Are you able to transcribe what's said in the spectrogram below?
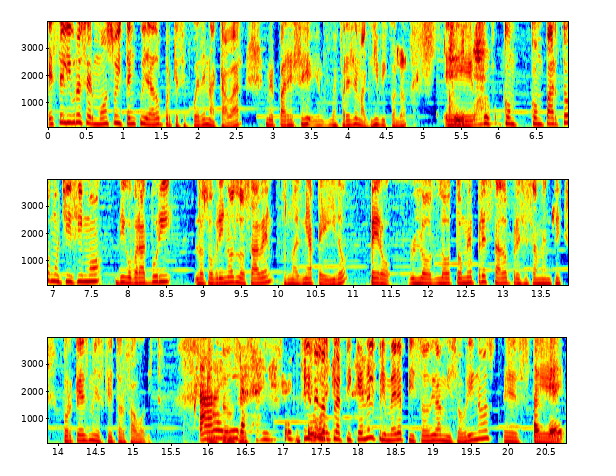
este libro es hermoso y ten cuidado porque se pueden acabar, me parece, me parece magnífico, ¿no? Eh, comparto muchísimo, digo, Bradbury, los sobrinos lo saben, pues no es mi apellido, pero lo, lo tomé prestado precisamente porque es mi escritor favorito entonces, sí se los platiqué en el primer episodio a mis sobrinos, este,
